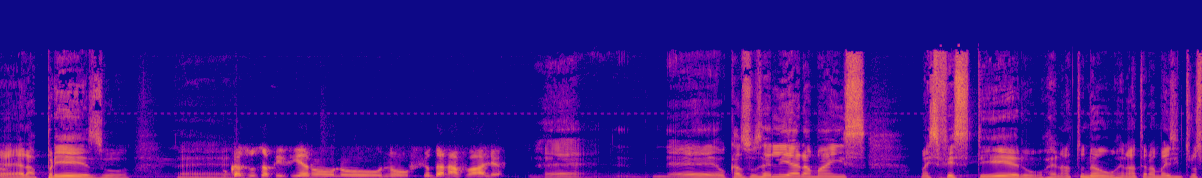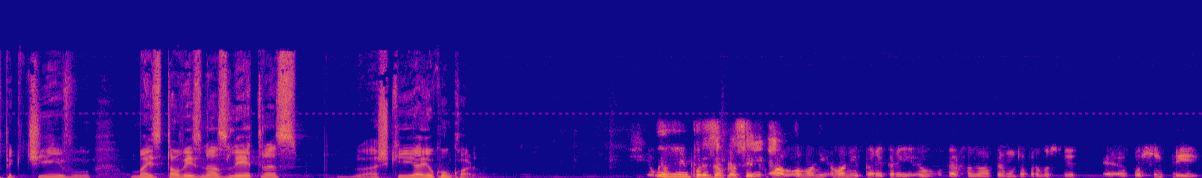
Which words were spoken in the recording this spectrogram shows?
era preso. É... O Cazuza vivia no, no, no fio da navalha. É, é, o Cazuza ele era mais mais festeiro, o Renato não, o Renato era mais introspectivo, mas talvez nas letras, acho que aí eu concordo. Eu, por exemplo, assim. É... Rony, Rony, peraí, peraí, eu quero fazer uma pergunta para você. É, eu sempre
